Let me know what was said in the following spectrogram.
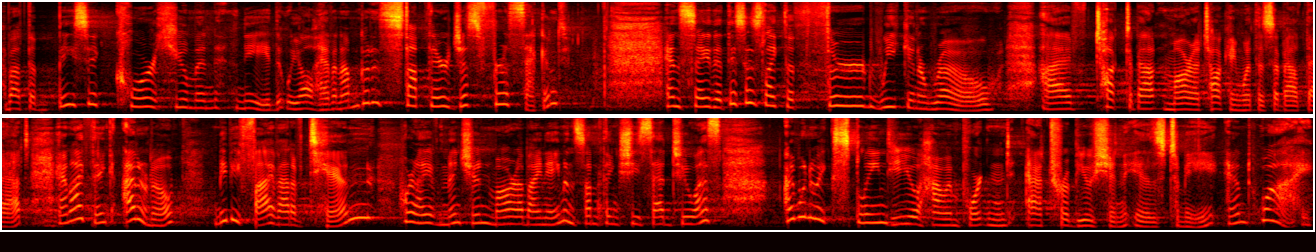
about the basic core human need that we all have. And I'm going to stop there just for a second and say that this is like the third week in a row I've talked about Mara talking with us about that. And I think, I don't know, maybe five out of 10 where I have mentioned Mara by name and something she said to us. I want to explain to you how important attribution is to me and why.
